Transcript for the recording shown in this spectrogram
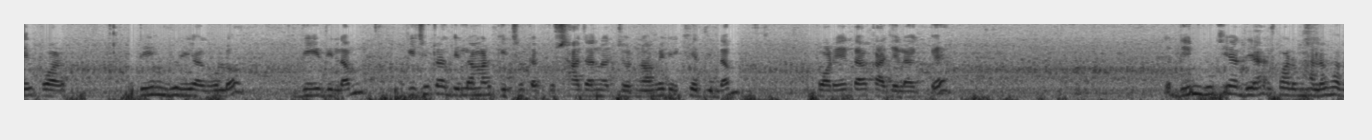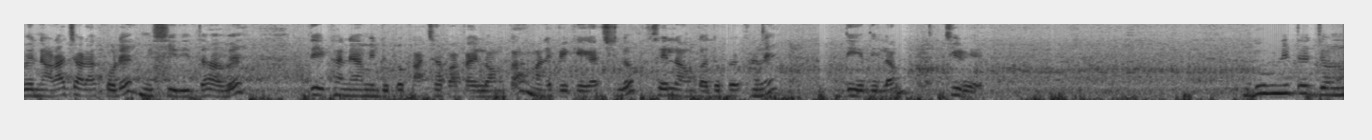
এরপর ডিম ভুরিয়াগুলো দিয়ে দিলাম। কিছুটা দিলাম আর কিছুটা একটু সাজানোর জন্য আমি রেখে দিলাম। পরে তা কাজে লাগবে। ডিম ভুজিয়া দেওয়ার পর ভালোভাবে নাড়াচাড়া করে মিশিয়ে দিতে হবে। দিয়ে এখানে আমি দুটো কাঁচা পাকায় লঙ্কা মানে পেকে গেছিল, সেই লঙ্কা দুটো এখানে দিয়ে দিলাম চিড়ে। দু মিনিটের জন্য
